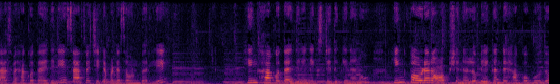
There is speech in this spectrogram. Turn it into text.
ಸಾಸಿವೆ ಹಾಕೋತಾ ಇದ್ದೀನಿ. ಸಾಸಿವೆ ಚೀಟಪಟ ಸೌಂಡ್ ಬರಲಿ. ಹಿಂಗ್ ಹಾಕೋತಾ ಇದ್ದೀನಿ ನೆಕ್ಸ್ಟ್ ಇದಕ್ಕೆ ನಾನು. ಹಿಂಗ್ ಪೌಡರ್ ಆಪ್ಷನಲ್ಲು ಬೇಕಂದ್ರೆ ಹಾಕೋಬಹುದು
